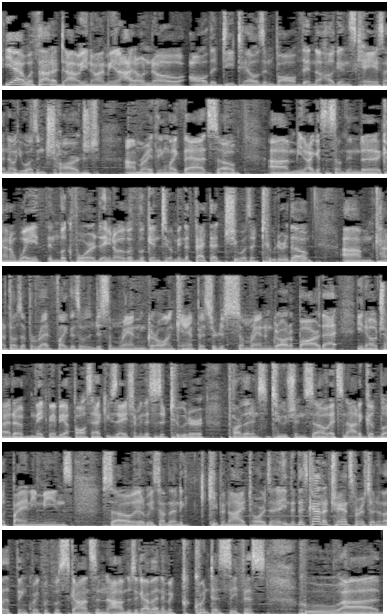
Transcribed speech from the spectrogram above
Yeah, without a doubt. You know, I mean, I don't know all the details involved in the Huggins case. I know he wasn't charged um, or anything like that. So, um, you know, I guess it's something to kind of wait and look forward, you know, look, look into. I mean, the fact that she was a tutor though, um, kind of throws up a red flag. This wasn't just some random girl on campus or just some random girl at a bar that, you know, tried to make maybe a false accusation. I mean, this is a tutor, part of that institution, so it's not a good look by any means. So it'll be something to keep an eye towards. And this kind of transfers to another thing quick with Wisconsin. Um, there's a guy by the name of Quintez Cephas who, uh,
